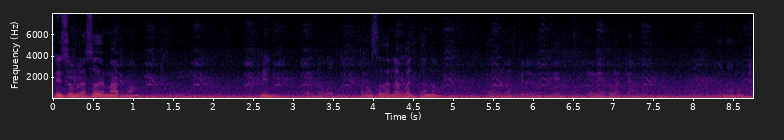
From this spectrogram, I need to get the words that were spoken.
Sí, es un brazo de mar, ¿no? Bien, Pero vamos a dar la vuelta, ¿no? No, no, es que ver qué había por acá. No, no mucho.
